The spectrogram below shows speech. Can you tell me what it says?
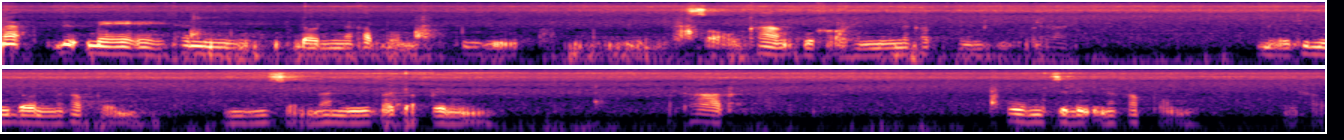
ณหรือเมธนีดลนะครับผมที่อยู่สองข้างภูเขาแห่งนี้นะครับผม มที่มีดลนะครับผมนี้ส่วนด้านนี้ก็จะเป็นพระธาตุภูมิสิรินะครับผมนี่ครับ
